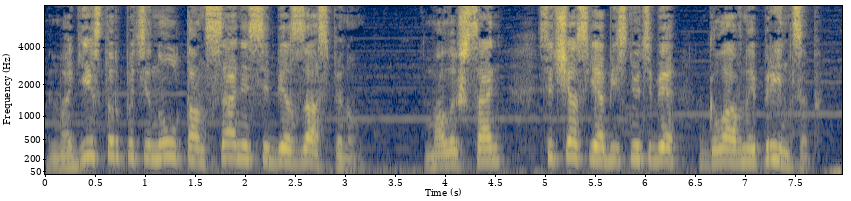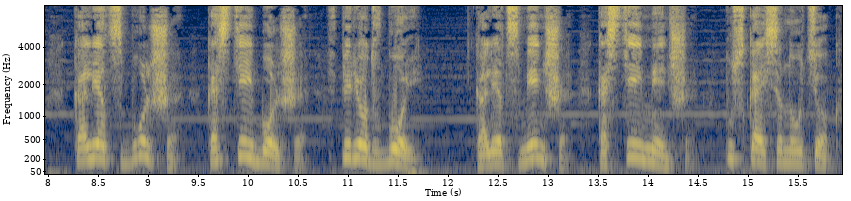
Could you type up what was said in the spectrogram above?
Магистр потянул Тансаня себе за спину. «Малыш Сань, сейчас я объясню тебе главный принцип. Колец больше, костей больше, Вперед в бой! Колец меньше, костей меньше, пускайся на утек.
